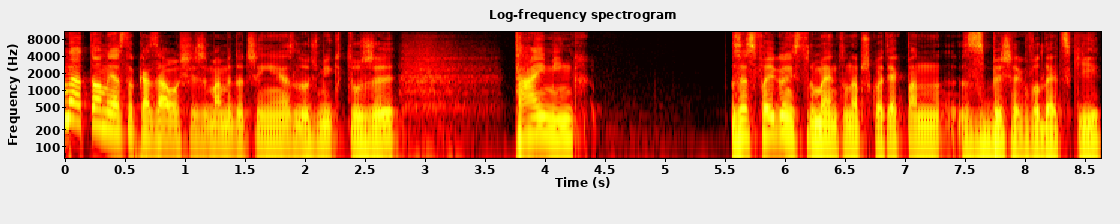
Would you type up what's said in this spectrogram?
Natomiast okazało się, że mamy do czynienia z ludźmi, którzy timing ze swojego instrumentu, na przykład jak pan Zbyszek Wodecki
